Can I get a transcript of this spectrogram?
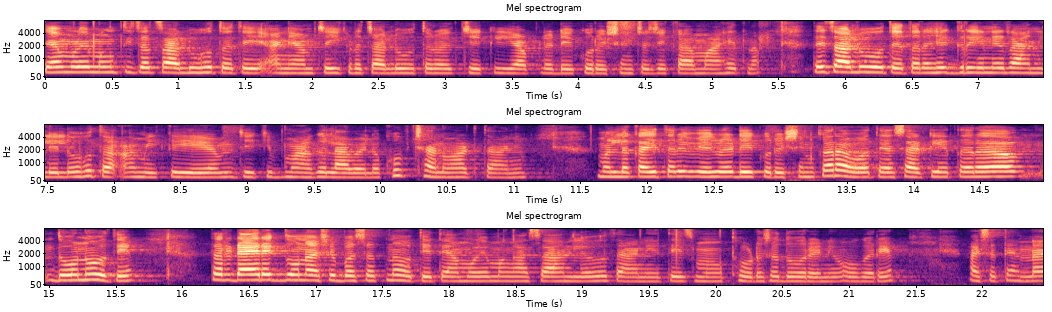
त्यामुळे मग तिचं चालू होतं ते आणि आमच्या इकडं चालू होतं जे की आपलं डेकोरेशनचं जे काम आहेत ना ते चालू होते. तर हे ग्रीनर आणलेलं होतं आम्ही की जे की मागं लावायला खूप छान वाटतं आणि म्हणलं काहीतरी वेगळं डेकोरेशन करावं त्यासाठी तर दोन होते. तर डायरेक्ट दोन असे बसत नव्हते त्यामुळे मग असं आणलं होतं आणि तेच मग थोडंसं दोऱ्याने वगैरे असं त्यांना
